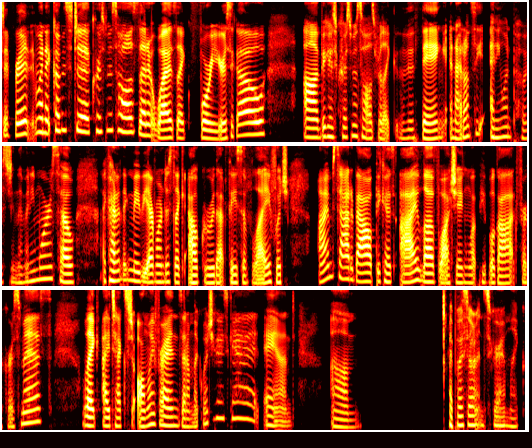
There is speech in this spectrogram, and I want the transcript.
different when it comes to Christmas hauls than it was like 4 years ago. Um, because Christmas hauls were like the thing, and I don't see anyone posting them anymore. So I kind of think maybe everyone just like outgrew that phase of life, which I'm sad about because I love watching what people got for Christmas. Like I text all my friends and I'm like, "What'd you guys get?" And um, I post on Instagram like,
